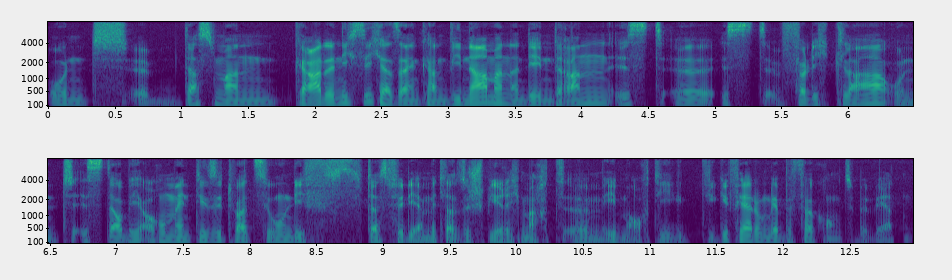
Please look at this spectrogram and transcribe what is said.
und dass man gerade nicht sicher sein kann, wie nah man an denen dran ist, ist ist völlig klar und ist, glaube ich, auch im Moment die Situation, die das für die Ermittler so schwierig macht, ähm, eben auch die, die Gefährdung der Bevölkerung zu bewerten.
